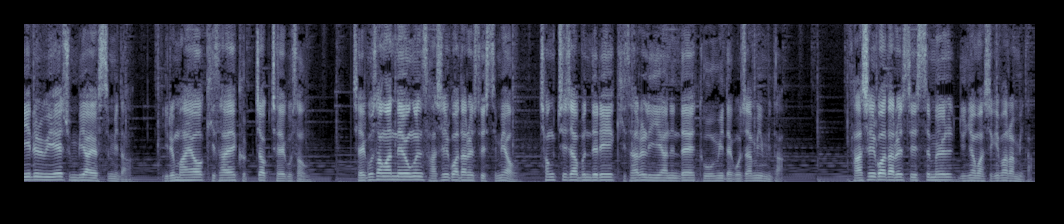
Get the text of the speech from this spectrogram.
이의를 위해 준비하였습니다. 이름하여 기사의 극적 재구성. 재구성한 내용은 사실과 다를 수 있으며 청취자분들이 기사를 이해하는 데 도움이 되고자 합니다. 사실과 다를 수 있음을 유념하시기 바랍니다.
